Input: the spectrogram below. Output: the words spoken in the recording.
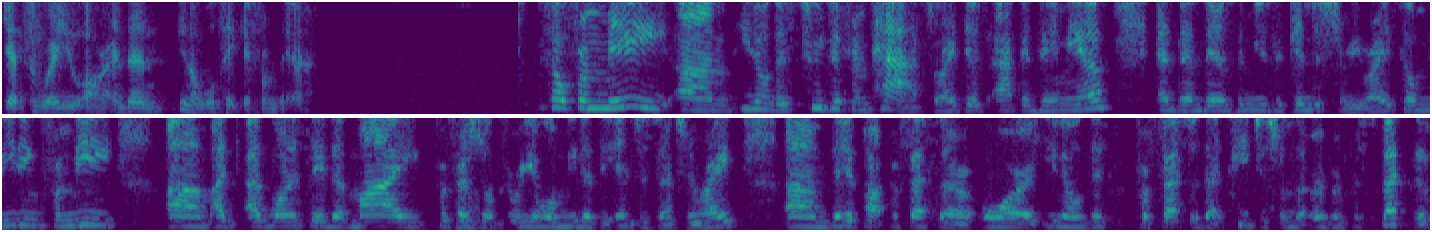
get to where you are? And then, you know, we'll take it from there so for me um, you know there's two different paths right there's academia and then there's the music industry right so meeting for me um, I, I want to say that my professional career will meet at the intersection, right? Um, the hip hop professor, or you know, this professor that teaches from the urban perspective.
